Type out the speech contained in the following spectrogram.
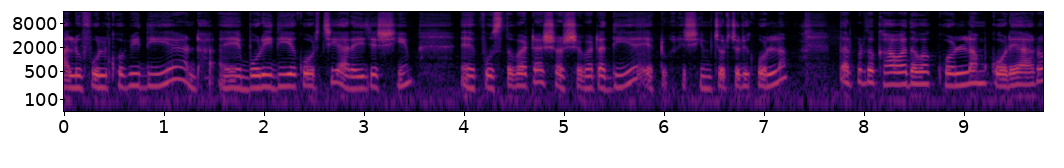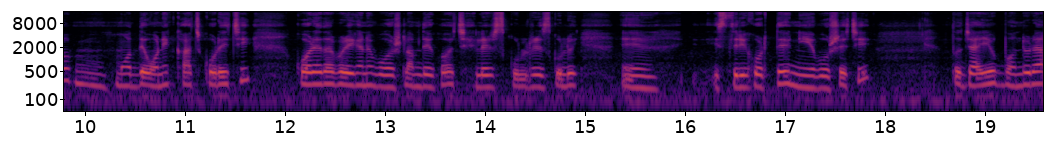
আলু ফুলকপি দিয়ে বড়ি দিয়ে করছি, আর এই যে শিম পোস্ত বাটা, সর্ষে বাটা দিয়ে একটুখানি শিম চড়চড়ি করলাম। তারপর তো খাওয়া দাওয়া করলাম, করে আরও মধ্যে অনেক কাজ করেছি। করে তারপর এখানে বসলাম, দেখো ছেলের স্কুল ড্রেসগুলোই ইস্ত্রি করতে নিয়ে বসেছি। তো যাই হোক বন্ধুরা,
